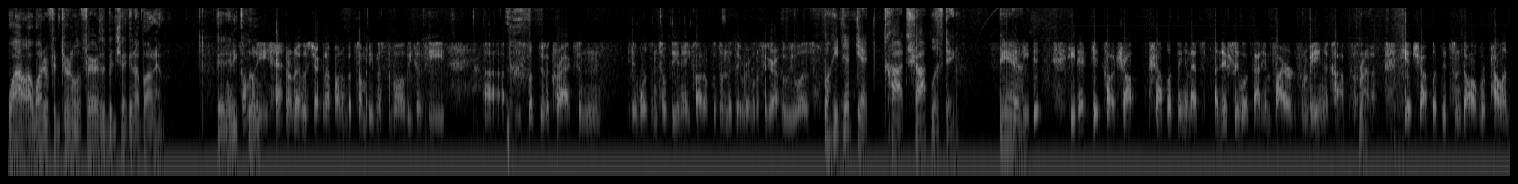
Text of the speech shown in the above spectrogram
Wow, I wonder if Internal Affairs have been checking up on him. They had any clue? somebody, I don't know who's checking up on him, but somebody missed the ball because he uh, he slipped through the cracks, and it wasn't until DNA caught up with him that they were able to figure out who he was. Well, he did get caught shoplifting, Yeah, and he did. He did get caught shop, shoplifting, and that's initially what got him fired from being a cop. Right. Uh, he had shoplifted some dog repellent,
